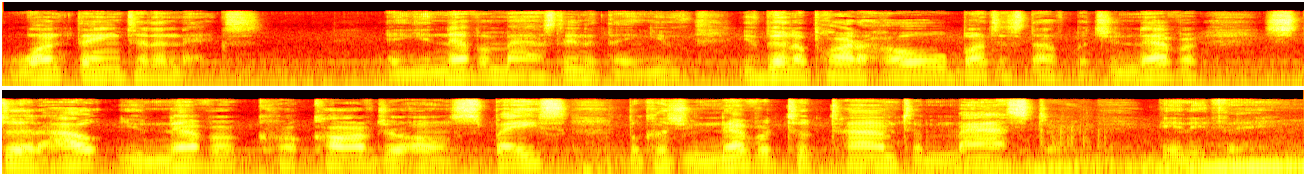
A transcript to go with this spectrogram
one thing to the next and you never mastered anything. You've you've been a part of a whole bunch of stuff, but you never stood out. You never carved your own space because you never took time to master anything.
